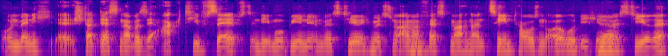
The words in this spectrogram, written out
Und wenn ich äh, stattdessen aber sehr aktiv selbst in die Immobilie investiere, ich möchte es nur einmal mhm. festmachen an 10.000 Euro, die ich ja. investiere,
